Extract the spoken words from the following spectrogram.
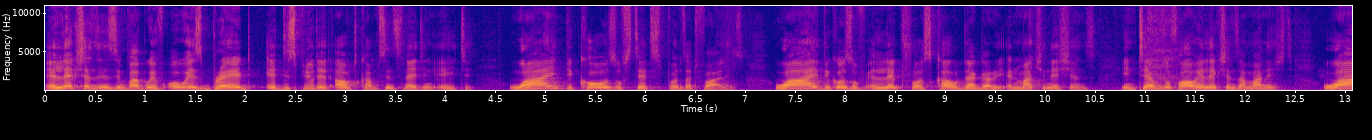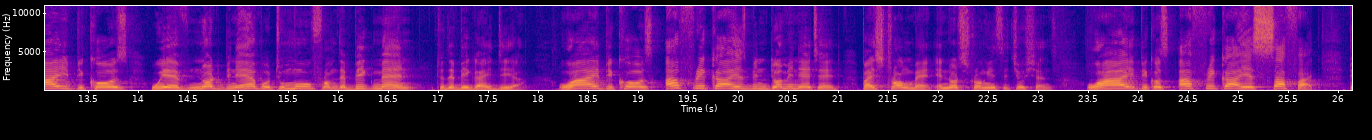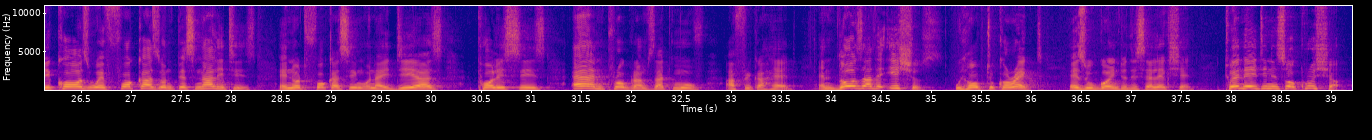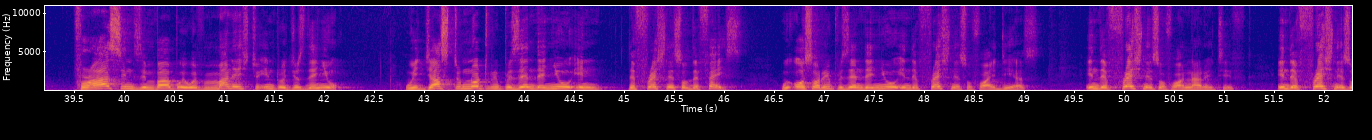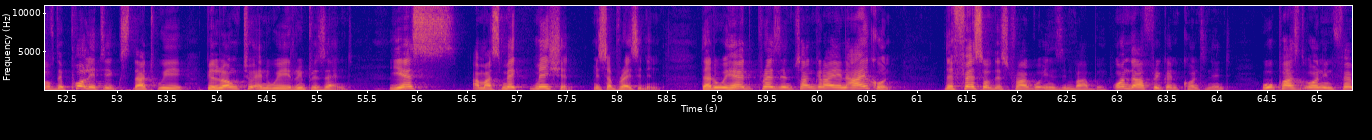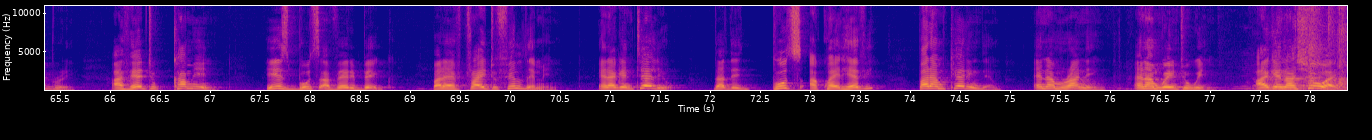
Elections in Zimbabwe have always bred a disputed outcome since 1980. Why? Because of state sponsored violence. Why? Because of electoral skullduggery and machinations in terms of how elections are managed. Why? Because we have not been able to move from the big man to the big idea. Why? Because Africa has been dominated by strong men and not strong institutions. Why? Because Africa has suffered because we're focused on personalities and not focusing on ideas, policies, and programs that move Africa ahead. And those are the issues we hope to correct as we go into this election. 2018 is so crucial. For us in Zimbabwe, we've managed to introduce the new. We just do not represent the new in the freshness of the face. We also represent the new in the freshness of our ideas, in the freshness of our narrative, in the freshness of the politics that we belong to and we represent. Yes, I must make mention, Mr. President, that we had President Tsvangirai, an icon, the face of the struggle in Zimbabwe, on the African continent, who passed on in February. I've had to come in. His boots are very big, but I've tried to fill them in. And I can tell you that the boots are quite heavy, but I'm carrying them, and I'm running, and I'm going to win. I can assure you.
